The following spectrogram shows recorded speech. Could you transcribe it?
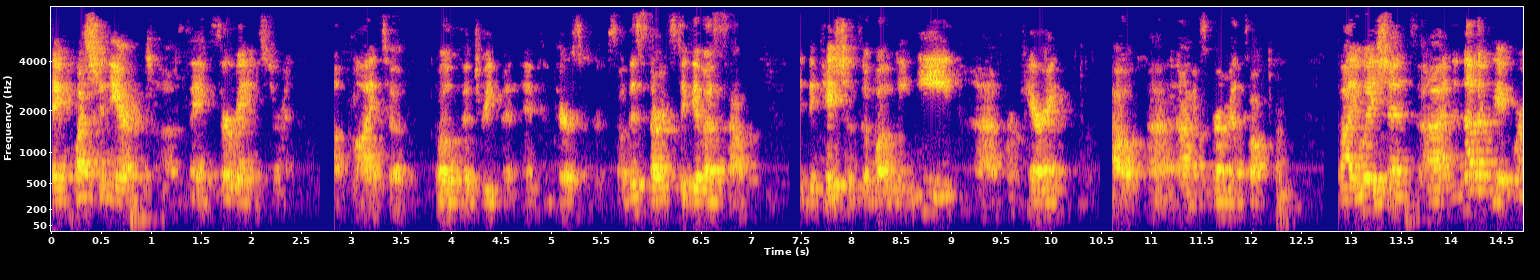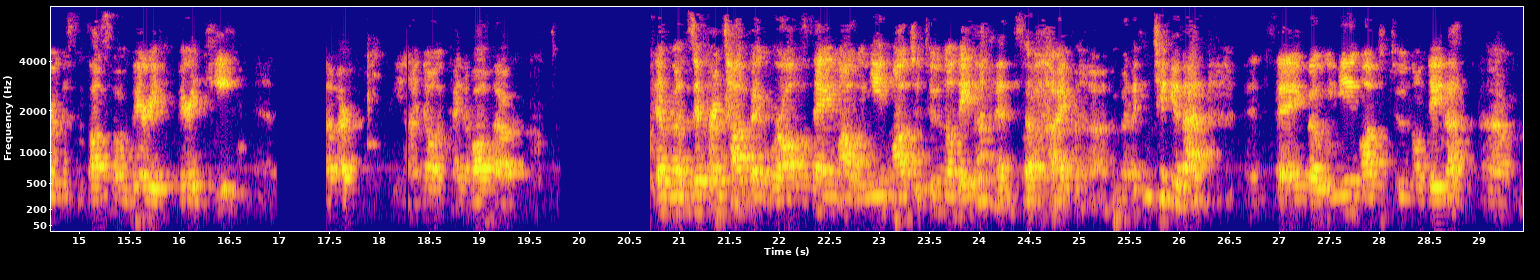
same questionnaire, same survey instrument applied to both the treatment and comparison groups. So this starts to give us some indications of what we need uh, for carrying out uh, non-experimental evaluations. Uh, in another paper, this is also very, very key, another, you know, I know kind of all about everyone's different topic. We're all saying, well, we need longitudinal data, and so I'm, uh, I'm going to continue that and say, but we need longitudinal data, um,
